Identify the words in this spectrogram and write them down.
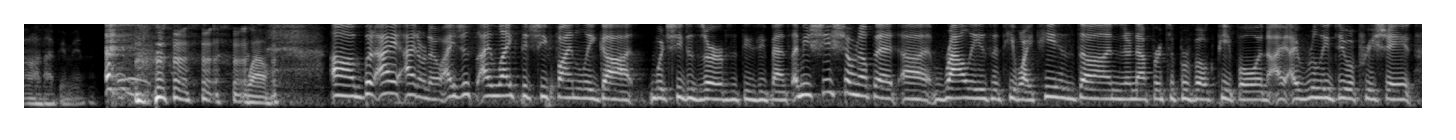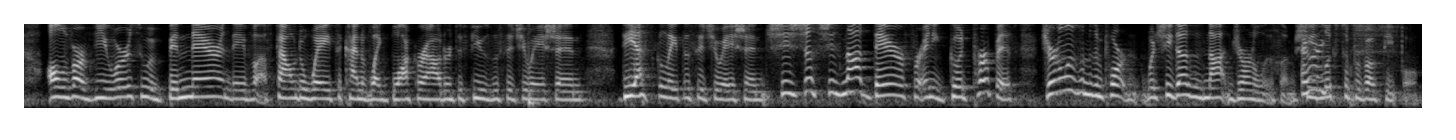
oh, that'd be amazing. wow. Um, but I, I don't know. I just I like that she finally got what she deserves at these events. I mean, she's shown up at uh, rallies that TYT has done in an effort to provoke people, and I, I, really do appreciate all of our viewers who have been there and they've uh, found a way to kind of like block her out or diffuse the situation, de-escalate the situation. She's just she's not there for any good purpose. Journalism is important. What she does is not journalism. She I, looks to provoke people.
